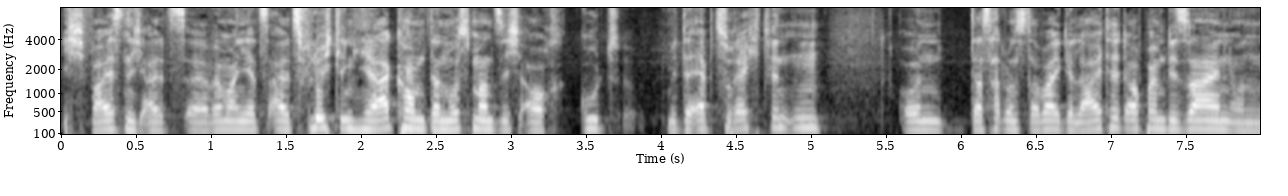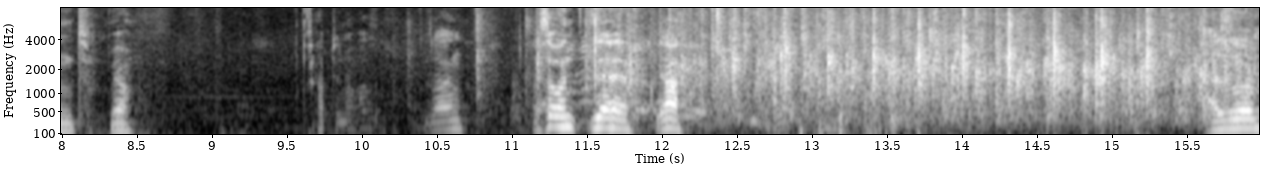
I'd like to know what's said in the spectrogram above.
ich weiß nicht, als, äh, wenn man jetzt als Flüchtling hierher kommt, dann muss man sich auch gut mit der App zurechtfinden und das hat uns dabei geleitet, auch beim Design und ja. Habt ihr noch was zu sagen? Also und äh, ja. Also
